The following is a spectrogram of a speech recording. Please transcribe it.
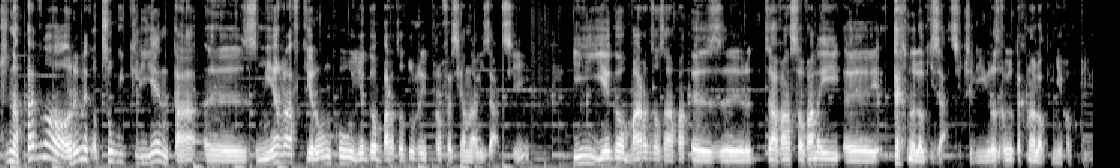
Czy na pewno rynek obsługi klienta y, zmierza w kierunku jego bardzo dużej profesjonalizacji i jego bardzo zaawansowanej e, technologizacji, czyli rozwoju technologii niewątpliwie.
